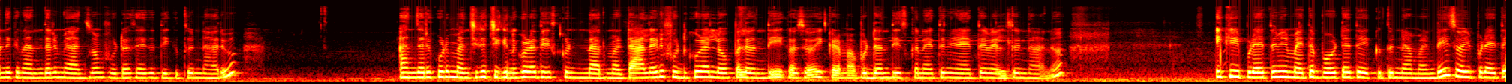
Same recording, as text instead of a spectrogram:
అందుకని అందరూ మ్యాక్సిమం ఫొటోస్ అయితే దిగుతున్నారు. అందరూ కూడా మంచిగా చికెన్ కూడా తీసుకుంటున్నారు అనమాట ఆల్రెడీ ఫుడ్ కూడా లోపల ఉంది. ఇక సో ఇక్కడ మా బుడ్డని తీసుకుని అయితే నేనైతే వెళ్తున్నాను. ఇక ఇప్పుడైతే మేమైతే బోట్ అయితే ఎక్కుతున్నామండి. సో ఇప్పుడైతే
